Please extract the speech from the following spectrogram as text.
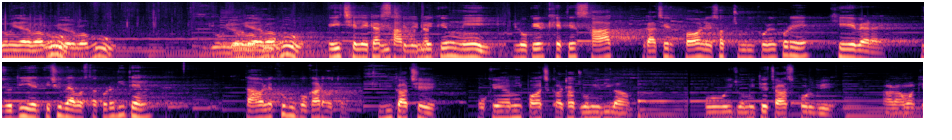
জমিদার বাবু বাবু জমিদার বাবু এই ছেলেটার সার্ভিটা কেউ নেই। লোকের ক্ষেতের শাক গাছের ফল এসব চুরি করে করে খেয়ে বেড়ায়। যদি এর কিছু ব্যবস্থা করে দিতেন তাহলে খুব উপকার হতো। ঠিক আছে ওকে আমি পাঁচ কাঠা জমি দিলাম। ও ওই জমিতে চাষ করবে আর আমাকে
